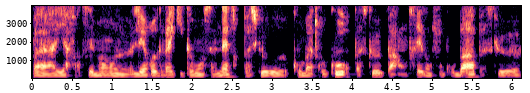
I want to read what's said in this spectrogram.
bah, il y a forcément les regrets qui commencent à naître parce que euh, combattre court, parce que pas rentrer dans son combat, parce que,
